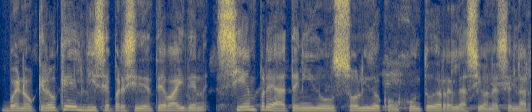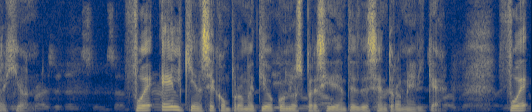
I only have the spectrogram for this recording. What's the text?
Bueno, creo que el vicepresidente Biden siempre ha tenido un sólido conjunto de relaciones en la región. Fue él quien se comprometió con los presidentes de Centroamérica. Fue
